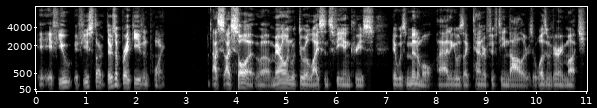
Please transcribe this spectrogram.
If you if you start, there's a break even point. I, I saw it. Uh, Maryland withdrew a license fee increase. It was minimal. I think it was like ten or fifteen dollars. It wasn't very much,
